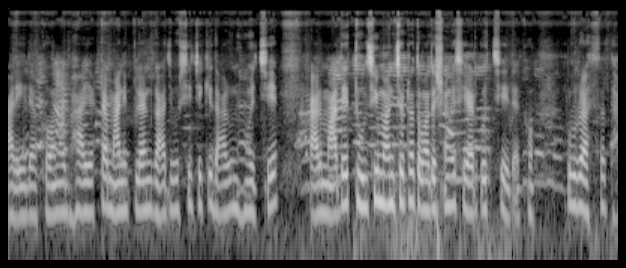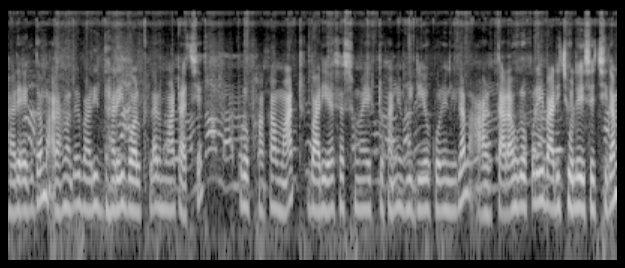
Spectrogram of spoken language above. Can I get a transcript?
আর এই দেখো, আমার ভাই একটা মানি প্ল্যান্ট গাছ বসিয়েছে, কি দারুণ হয়েছে। আর মাদের তুলসী মঞ্চটা তোমাদের সঙ্গে শেয়ার করছি, এই দেখো, পুরো রাস্তার ধারে একদম, আর আমাদের বাড়ির ধারেই বল খেলার মাঠ আছে। পুরো ফাঁকা মাঠ। বাড়ি আসার সময় একটুখানি ভিডিও করে নিলাম, আর তাড়াহুড়ো করেই বাড়ি চলে এসেছিলাম।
